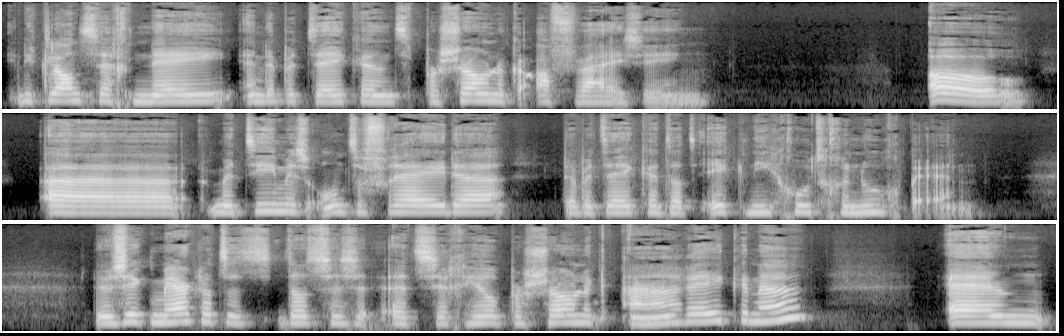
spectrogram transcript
die klant zegt nee en dat betekent persoonlijke afwijzing. Oh, uh, mijn team is ontevreden. Dat betekent dat ik niet goed genoeg ben. Dus ik merk dat, het, dat ze het zich heel persoonlijk aanrekenen. En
